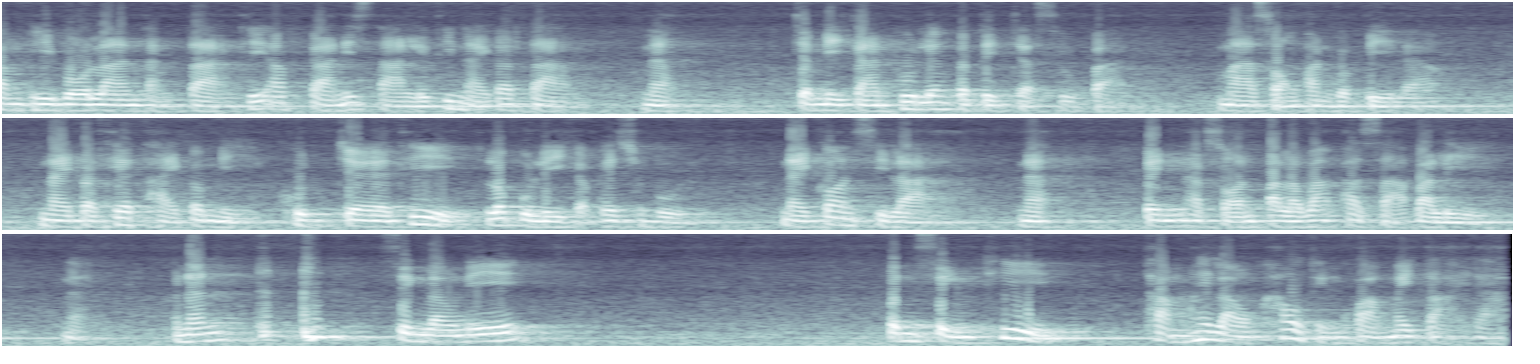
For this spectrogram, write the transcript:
คัมภีร์โบราณต่างๆ ที่อัฟกานิสถานหรือที่ไหนก็ตามนะจะมีการพูดเรื่องปฏิจจสุบาทมา 2,000 กว่าปีแล้ว ในประเทศไทยก็มีขุดเจอที่ลบบุรีกับเพชรบูรณ์ ในก้อนศิลานะเป็นอักษรปารวะภาษาบาลีนะเพราะฉะนั้นสิ่งเหล่านี้เป็นสิ่งที่ ทำให้เราเข้าถึงความไม่ตายได้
